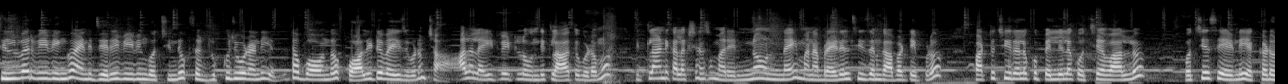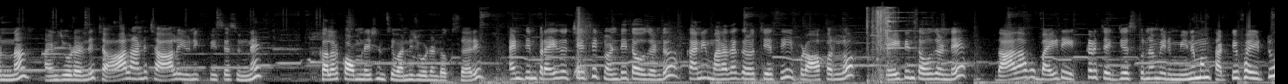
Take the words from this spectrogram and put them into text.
silver weaving and zari weaving వచ్చింది. ఒకసారి లుక్ చూడండి ఎంత బాగుందో క్వాలిటీ వైజ్ కూడా చాలా లైట్ వెయిట్లో ఉంది క్లాత్ కూడా ఇట్లాంటి కలెక్షన్స్ మరి ఎన్నో ఉన్నాయి. మన బ్రైడల్ సీజన్ కాబట్టి ఇప్పుడు పట్టు చీరలకు పెళ్ళిళ్ళకు వచ్చే వాళ్ళు వచ్చేసేయండి ఎక్కడున్నా. అండ్ చూడండి చాలా అంటే చాలా యూనిక్ పీసెస్ ఉన్నాయి. కలర్ కాంబినేషన్స్ ఇవన్నీ చూడండి ఒకసారి. అండ్ దీని ప్రైస్ వచ్చేసి ట్వంటీ థౌజండ్ కానీ మన దగ్గర వచ్చేసి ఇప్పుడు ఆఫర్లో ఎయిటీన్ థౌజండే దాదాపు బయట ఎక్కడ చెక్ చేసుకున్నా మీరు minimum thirty five to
